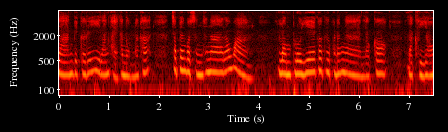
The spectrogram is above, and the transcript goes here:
ร้านเบเกอรี่ร้านขายขนมนะคะ จะเป็นบทสนทนาระหว่างลอมโปรเยก็คือพนักงาน แล้วก็ลาคริยอง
